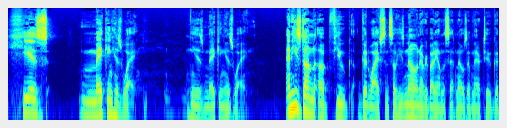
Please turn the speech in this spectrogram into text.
he is making his way. He is making his way. And he's done a few good wives, and so he's known everybody on the set knows him there too. Good,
